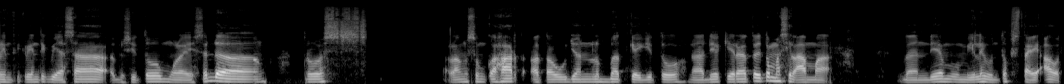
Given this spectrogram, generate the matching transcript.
rintik-rintik uh, biasa abis itu mulai sedang terus langsung ke hard atau hujan lebat kayak gitu. Nah dia kira tuh itu masih lama dan dia memilih untuk stay out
